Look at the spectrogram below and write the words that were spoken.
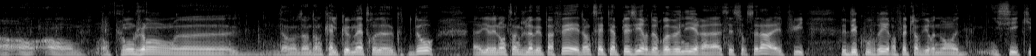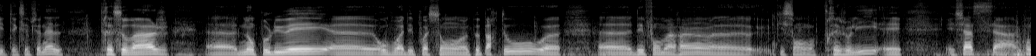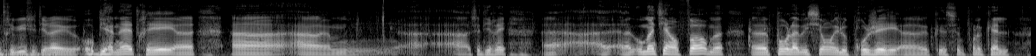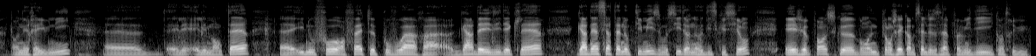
euh, en, plongeant dans, quelques mètres d'eau. il y avait longtemps que je ne l'avais pas fait, et donc ça a été un plaisir de revenir à ces sources-là, et puis de découvrir en fait l'environnement ici qui est exceptionnel, très sauvage, non pollué. on voit des poissons un peu partout, des fonds marins qui sont très jolis. Et ça, ça contribue, je dirais, au bien-être et euh, à, je dirais, au maintien en forme euh, pour la mission et le projet euh, pour lequel on est réunis. élémentaire, il nous faut en fait pouvoir garder les idées claires, garder un certain optimisme aussi dans nos discussions. Et je pense que bon, une plongée comme celle de cet après-midi y contribue.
